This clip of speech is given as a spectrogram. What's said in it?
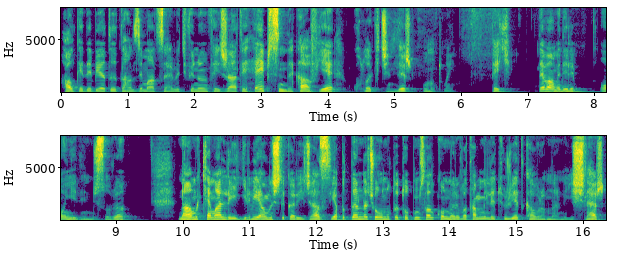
halk edebiyatı, tanzimat, servet fünun, fecrati hepsinde kafiye kulak içindir unutmayın. Peki devam edelim. 17. soru. Namık Kemal ile ilgili bir yanlışlık arayacağız. Yapıtlarında çoğunlukla toplumsal konuları, vatan, millet, hürriyet kavramlarını işler.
